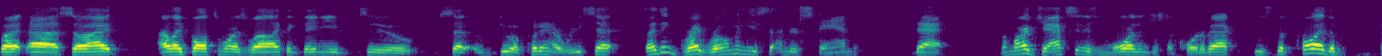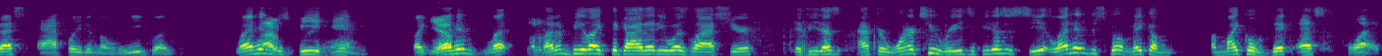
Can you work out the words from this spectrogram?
But uh, so I I like Baltimore as well. I think they need to set do a put in a reset. I think Greg Roman needs to understand that Lamar Jackson is more than just a quarterback. He's the probably the best athlete in the league. Like, let him just beat him. Like, Yeah. let him let Let him- let him be like the guy that he was last year. If he does after one or two reads, if he doesn't see it, let him just go make a a Michael Vick esque play.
